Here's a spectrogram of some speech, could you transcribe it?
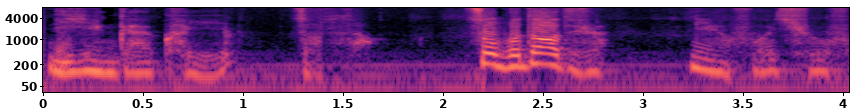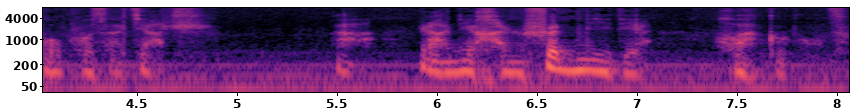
你应该可以做得到，做不到的时候，念佛求佛菩萨加持。让你很顺利的换个工作。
